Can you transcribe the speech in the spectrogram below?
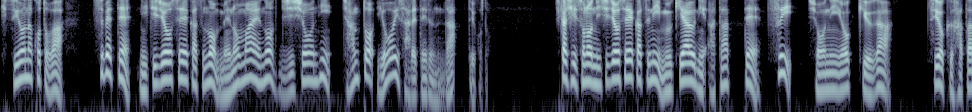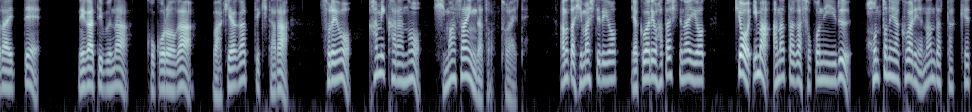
必要なことは全て日常生活の目の前の事象にちゃんと用意されてるんだということ。しかしその日常生活に向き合うにあたってつい承認欲求が強く働いてネガティブな心が湧き上がってきたらそれを神からの暇サインだと捉えてあなた暇してるよ。役割を果たしてないよ。今日、今、あなたがそこにいる本当の役割は何だったっけ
